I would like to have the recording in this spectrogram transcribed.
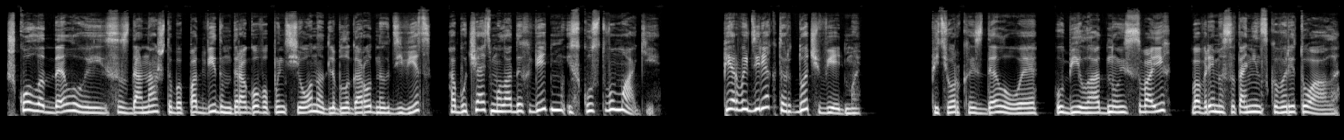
Школа Делуэй создана, чтобы под видом дорогого пансиона для благородных девиц обучать молодых ведьм искусству магии. Первый директор — дочь ведьмы. Пятерка из Делуэя убила одну из своих во время сатанинского ритуала.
